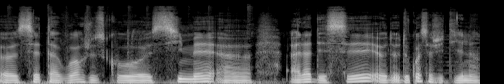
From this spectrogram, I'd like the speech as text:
Euh, C'est à voir jusqu'au 6 mai euh, à l'ADC. Euh, De, de quoi s'agit-il?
